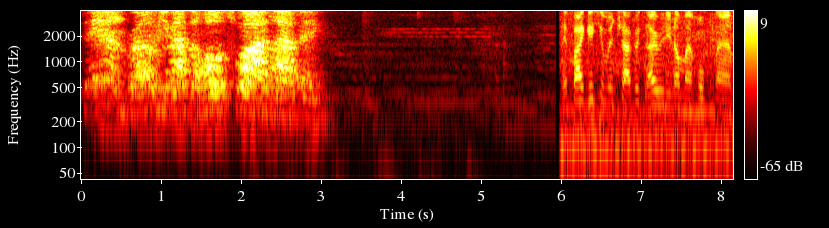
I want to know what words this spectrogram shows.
Damn, bro, you got the whole squad laughing. If I get human trafficked, I already know my whole plan.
